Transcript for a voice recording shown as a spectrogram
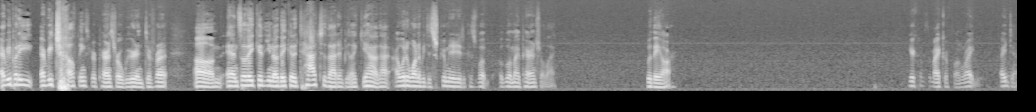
everybody, every child thinks their parents are weird and different. Um, and so they could, you know, they could attach to that and be like, yeah, that, I wouldn't want to be discriminated because what, what my parents are like, who they are. Here comes the microphone, right, right down.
